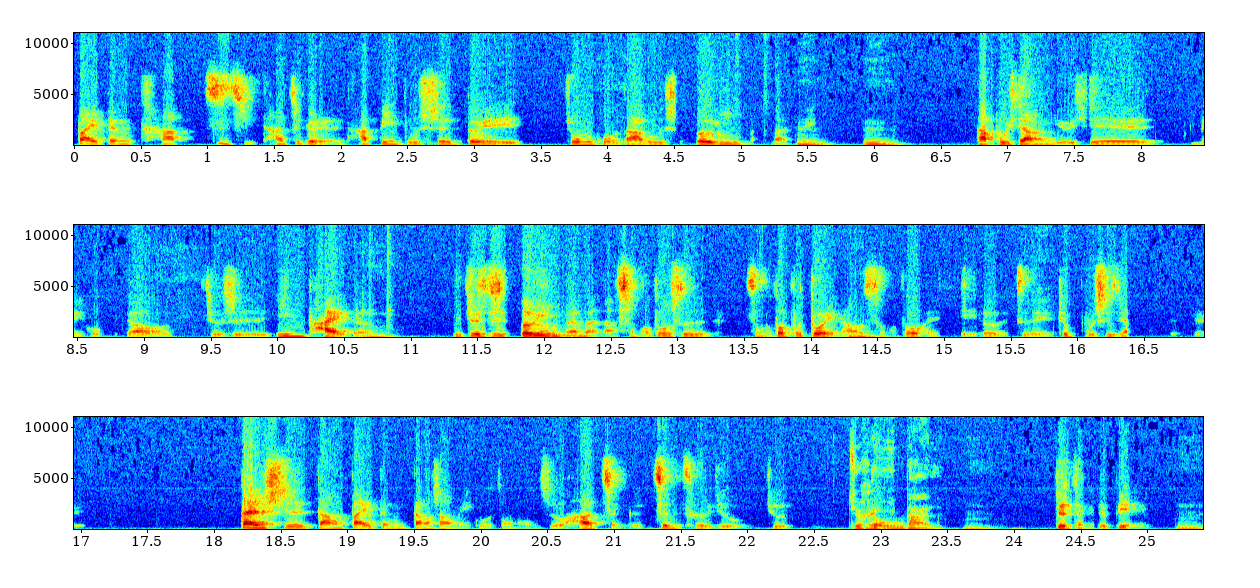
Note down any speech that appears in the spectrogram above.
拜登他自己，他这个人，他并不是对中国大陆是恶意满满的，嗯，他不像有一些美国比较就是鹰派的，也就是恶意满满的，什么都是什么都不对，然后什么都很邪恶之类，就不是这样对。但是当拜登当上美国总统之后，他整个政策就就就很鹰派了，嗯，就整个就变了，嗯。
